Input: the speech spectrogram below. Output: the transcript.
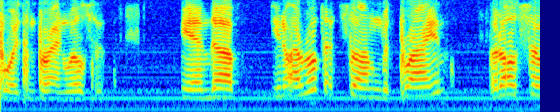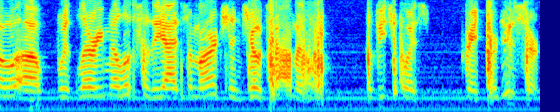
Boys and Brian Wilson. And uh, you know, I wrote that song with Brian, but also uh, with Larry Millas of the Ides of March and Joe Thomas, the Beach Boys' great producer.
